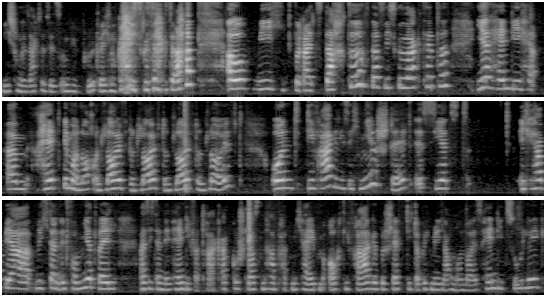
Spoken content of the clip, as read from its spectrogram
wie ich schon gesagt habe, ist jetzt irgendwie blöd, weil ich noch gar nichts gesagt habe. Aber wie ich bereits dachte, dass ich es gesagt hätte, ihr Handy ähm, hält immer noch und läuft und läuft und läuft und läuft. Und die Frage, die sich mir stellt, ist jetzt, ich habe ja mich dann informiert, weil als ich dann den Handyvertrag abgeschlossen habe, hat mich eben auch die Frage beschäftigt, ob ich mir nicht auch mal ein neues Handy zulege.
